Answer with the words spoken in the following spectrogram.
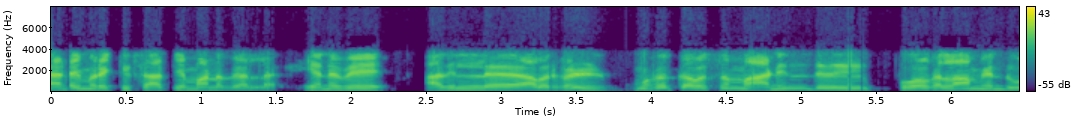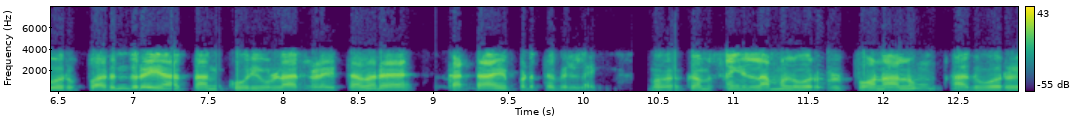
நடைமுறைக்கு சாத்தியமானது அல்ல. எனவே அதில் அவர்கள் முகக்கவசம் அணிந்து போகலாம் என்று ஒரு பரிந்துரையாத்தான் கூறியுள்ளார்களே தவிர கட்டாயப்படுத்தவில்லை. முகக்கவசம் இல்லாமல் ஒருவர் போனாலும் அது ஒரு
